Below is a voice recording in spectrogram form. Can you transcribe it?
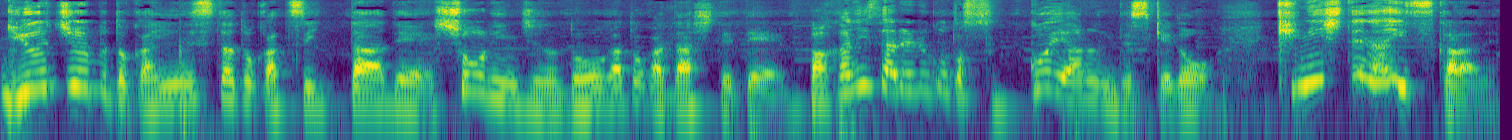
YouTube とかインスタとか Twitter で少林寺の動画とか出してて、バカにされることすっごいあるんですけど、気にしてないですからね。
